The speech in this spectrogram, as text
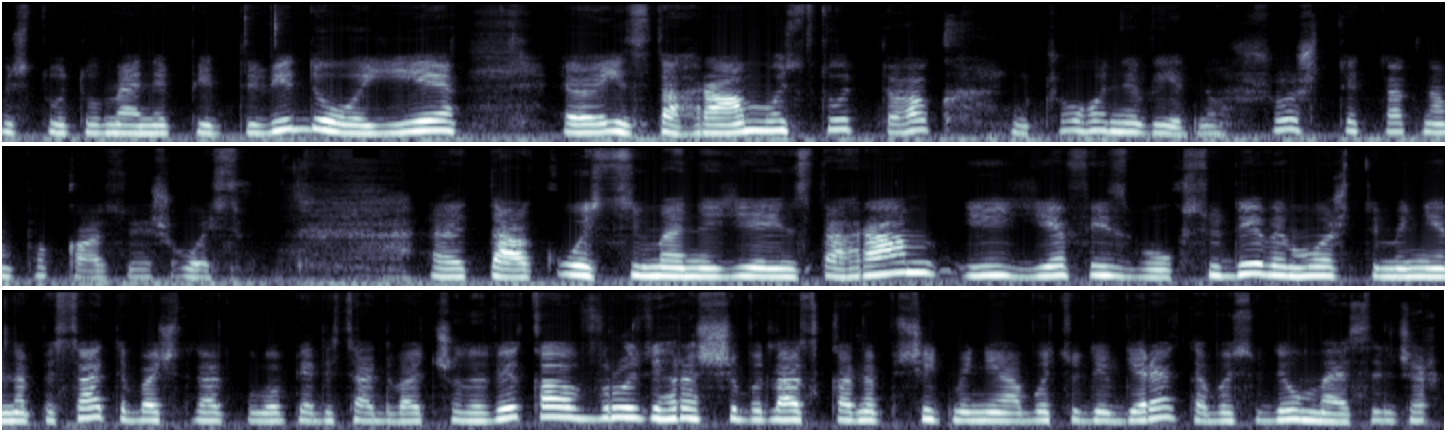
Ось тут у мене під відео є е, інстаграм. Ось тут, так, нічого не видно. Що ж ти так нам показуєш? Ось. Е, Так, ось у мене є інстаграм і є Фейсбук. Сюди ви можете мені написати. Бачите, нас було 52 чоловіка в розіграші. Будь ласка, напишіть мені або сюди в Директ, або сюди в месенджер.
